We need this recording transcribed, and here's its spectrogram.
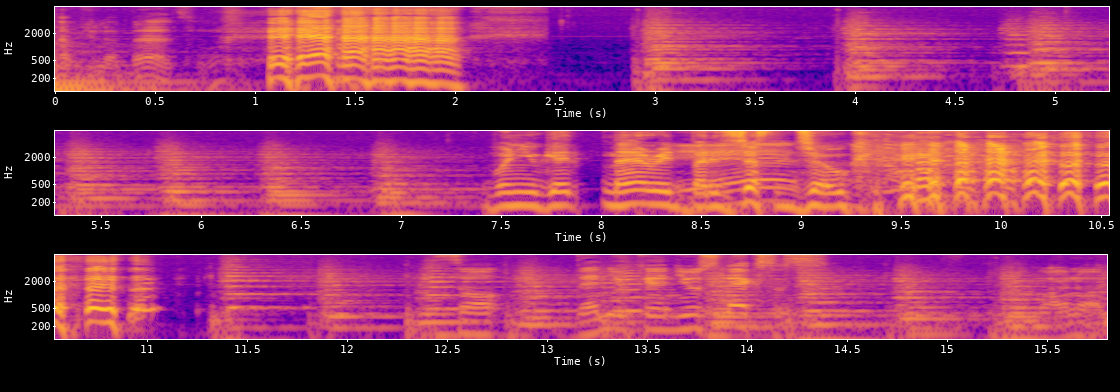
Tabular bad. When you get married, yeah. but it's just a joke. so then you can use Nexus. Why not?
